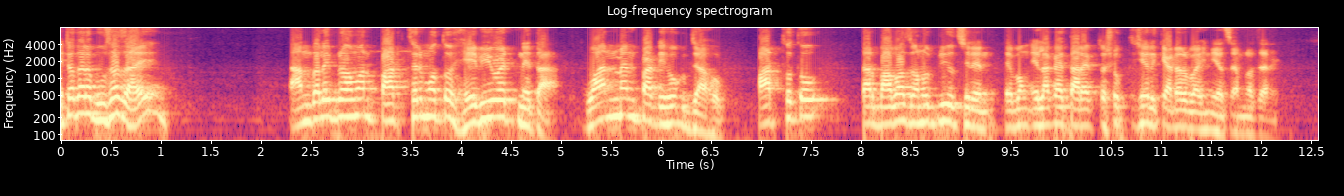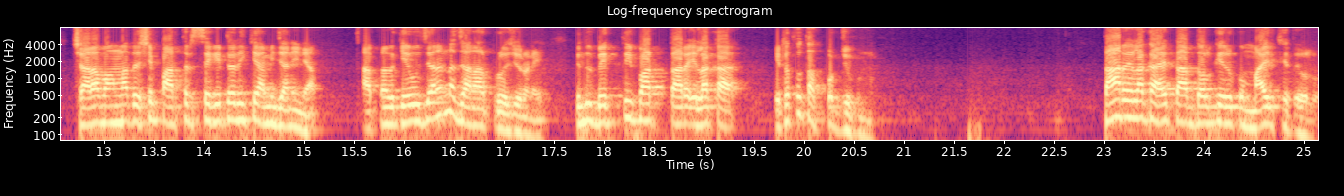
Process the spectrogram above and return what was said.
এটা দ্বারা বোঝা যায় আন্দালিব রহমান পার্থের মতো হেভিওয়েট নেতা ওয়ান ম্যান পার্টি হোক যা হোক, পার্থ তো তার বাবা জনপ্রিয় ছিলেন এবং এলাকায় তার একটা শক্তিশালী ক্যাডার বাহিনী আছে আমরা জানি। সারা বাংলাদেশে পার্থের সেক্রেটারিকে আমি জানি না। আপনারা কেউ জানেন না, জানার প্রয়োজন নেই। কিন্তু ব্যক্তি পার্থ তার এলাকা এটা তো তাৎপর্যপূর্ণ। তার এলাকায় তার দলকে এরকম মাইর খেতে হলো।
